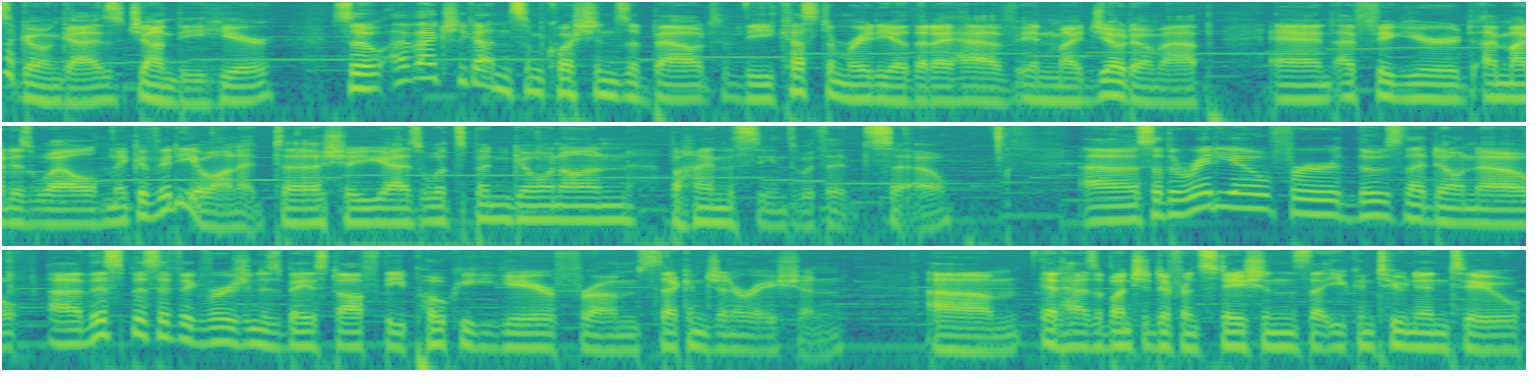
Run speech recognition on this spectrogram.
How's it going, guys? John D here. So, I've actually gotten some questions about the custom radio that I have in my Johto map, and I figured I might as well make a video on it to show you guys what's been going on behind the scenes with it. So, uh, so the radio, for those that don't know, uh, this specific version is based off the Pokegear from second generation. Um, it has a bunch of different stations that you can tune into,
